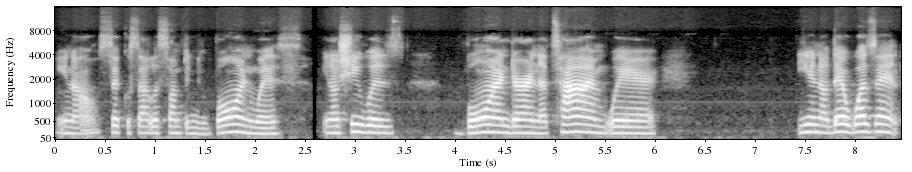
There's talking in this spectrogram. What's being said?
You know, sickle cell is something you're born with. You know, she was born during a time where, you know, there wasn't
